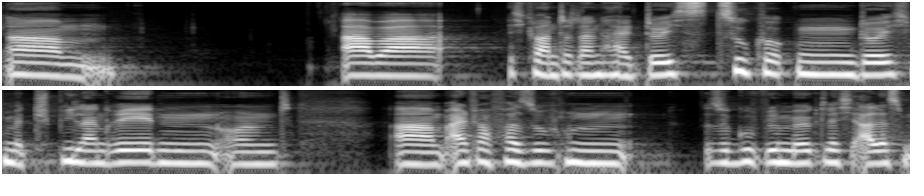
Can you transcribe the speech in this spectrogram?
Ähm, aber ich konnte dann halt durchs Zugucken, durch mit Spielern reden und ähm, einfach versuchen, so gut wie möglich alles,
